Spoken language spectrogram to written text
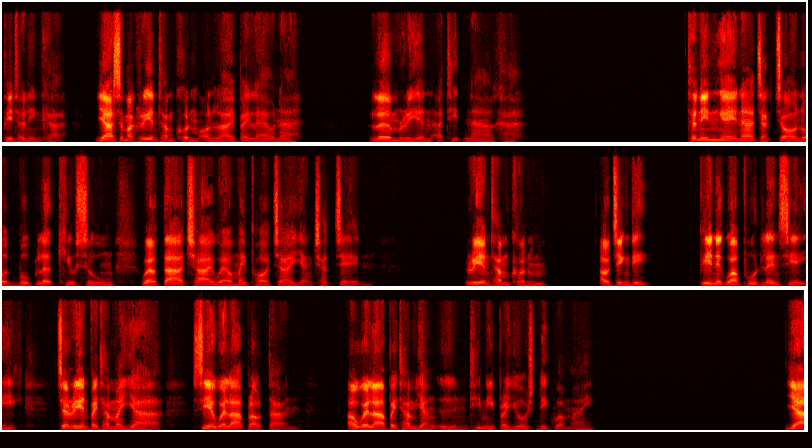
พี่ธนินค่ะ ยาสมัครเรียนทำคนออนไลน์ไปแล้วนะ เริ่มเรียนอาทิตย์หน้าค่ะ ธนินเงยหน้าจากจอโน้ตบุ๊กเลิกคิ้วสูง แววตาชายแววไม่พอใจอย่างชัดเจน เรียนทำขนม เอาจริงดิ พี่นึกว่าพูดเล่นเสียอีก จะเรียนไปทำไมยา เสียเวลาเปล่าตานเอาเวลาไปทำอย่างอื่นที่มีประโยชน์ดีกว่าไหมยา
